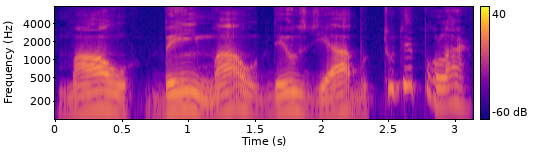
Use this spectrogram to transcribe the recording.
mal, bem, mal, Deus, diabo, tudo é polar.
